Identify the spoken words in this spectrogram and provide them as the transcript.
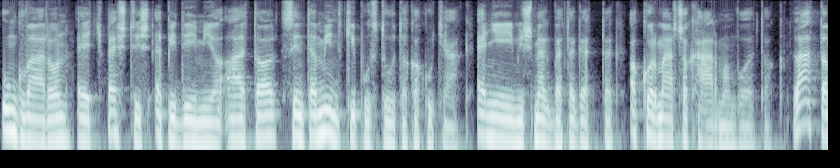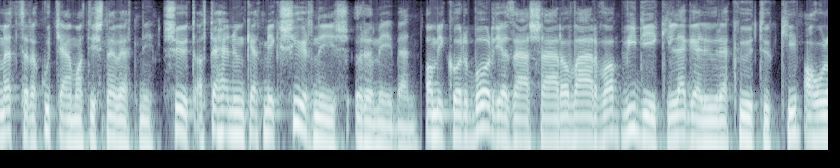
Ungváron egy pestis epidémia által szinte mind kipusztultak a kutyák. Enyéim is megbetegedtek, akkor már csak hárman voltak. Láttam egyszer a kutyámat is nevetni, sőt a tehenünket még sírni is örömében. Amikor borgyazására várva vidéki legelőre küldtük ki, ahol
